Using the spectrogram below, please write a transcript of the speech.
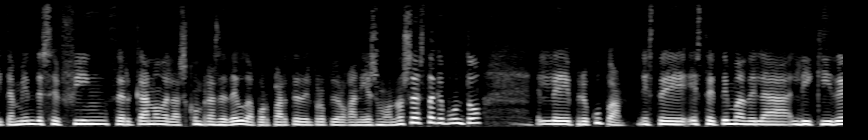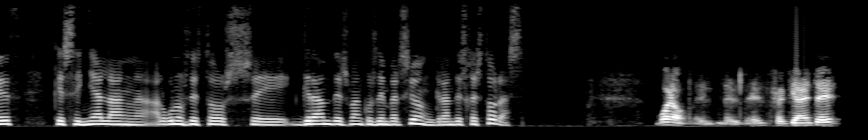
y también de ese fin cercano de las compras de deuda por parte del propio organismo. No sé hasta qué punto le preocupa este, este tema de la liquidez que señalan algunos de estos eh, grandes bancos de inversión, grandes Bueno, efectivamente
